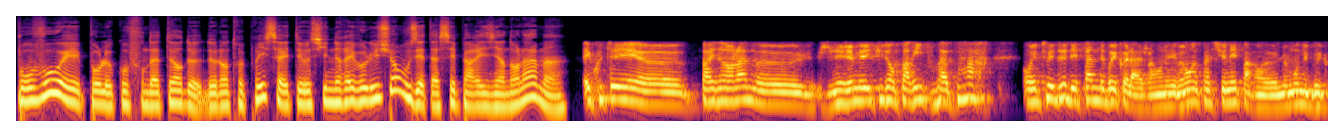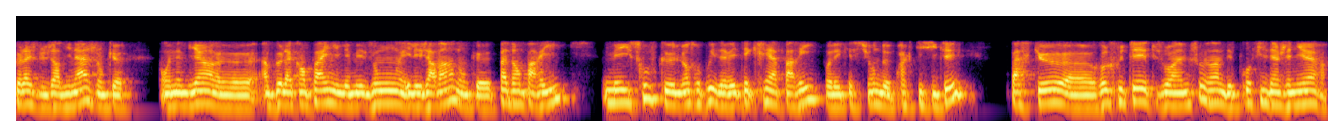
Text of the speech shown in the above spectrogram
Pour vous et pour le cofondateur de, de l'entreprise, ça a été aussi une révolution. Vous êtes assez parisien dans l'âme. Écoutez, euh, parisien dans l'âme, euh, je n'ai jamais vécu dans Paris pour ma part. On est tous les deux des fans de bricolage. Hein. On est vraiment passionnés par euh, le monde du bricolage, du jardinage. Donc, euh, on aime bien euh, un peu la campagne, les maisons et les jardins. Donc, pas dans Paris. Mais il se trouve que l'entreprise avait été créée à Paris pour des questions de praticité, parce que recruter est toujours la même chose. Hein, des profils d'ingénieurs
